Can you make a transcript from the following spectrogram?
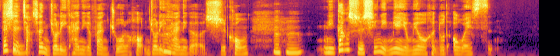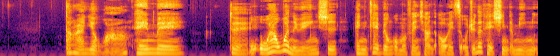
但是假设你就离开那个饭桌了哈，你就离开那个时空，嗯哼，你当时心里面有没有很多的 OS？当然有啊，黑妹。对，我我要问的原因是，哎，你可以不用跟我们分享你的 OS，我觉得那可以是你的秘密。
